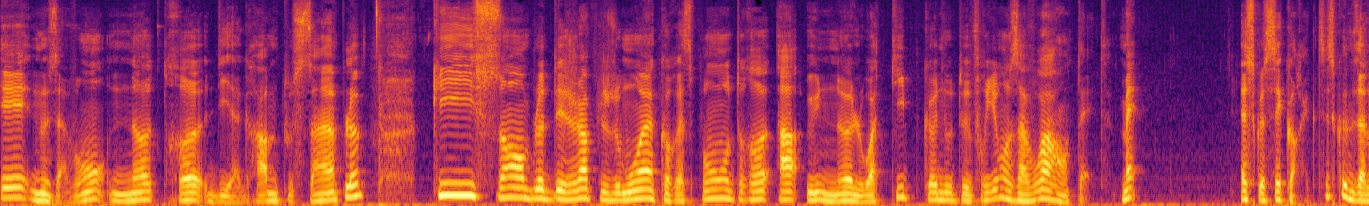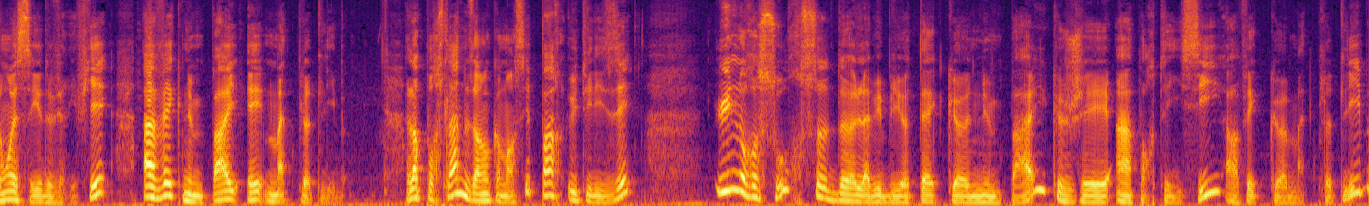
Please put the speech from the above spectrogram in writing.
et nous avons notre diagramme tout simple, qui semble déjà plus ou moins correspondre à une loi type que nous devrions avoir en tête. Est-ce que c'est correct? C'est ce que nous allons essayer de vérifier avec NumPy et Matplotlib. Alors pour cela, nous allons commencer par utiliser une ressource de la bibliothèque NumPy que j'ai importée ici avec Matplotlib.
